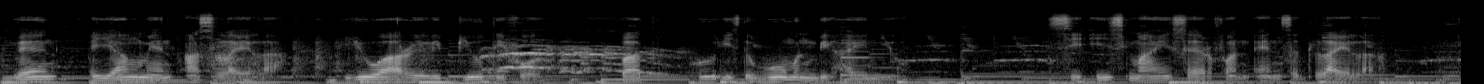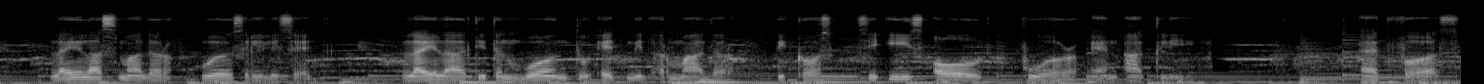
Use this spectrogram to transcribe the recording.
Then a young man asked Layla, You are really beautiful, but who is the woman behind you? She is my servant, answered Layla. Layla's mother was really sad. Layla didn't want to admit her mother because she is old, poor, and ugly. At first,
